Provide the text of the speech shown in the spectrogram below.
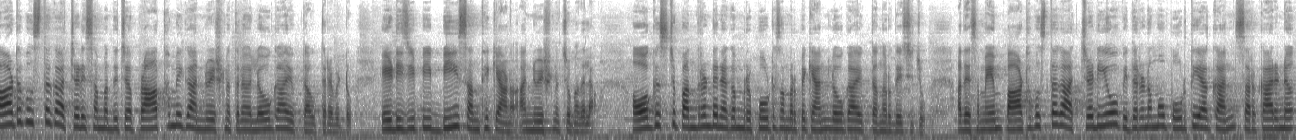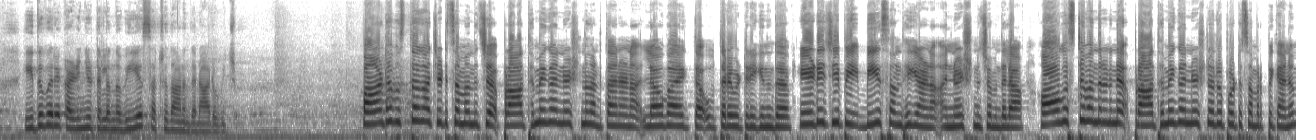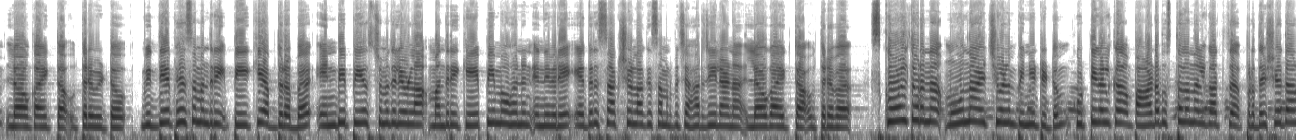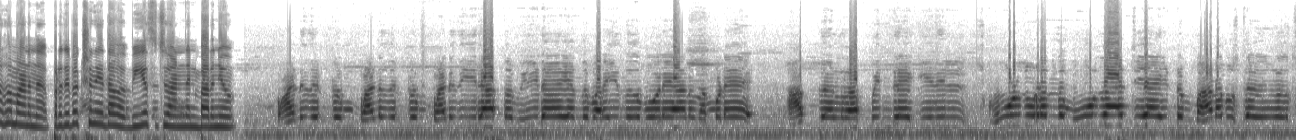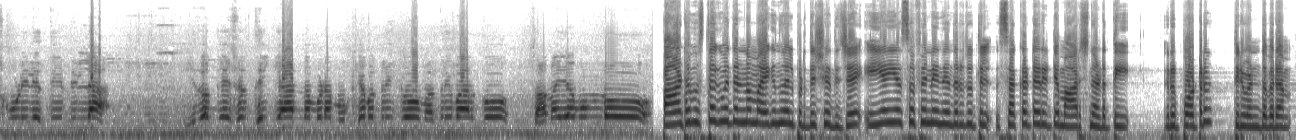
പാഠപുസ്തക അച്ചടി സംബന്ധിച്ച പ്രാഥമിക അന്വേഷണത്തിന് ലോകായുക്ത ഉത്തരവിട്ടു. A D G P B സന്ധ്യയ്ക്കാണ് അന്വേഷണ ചുമതല. ഓഗസ്റ്റ് പന്ത്രണ്ടിനകം റിപ്പോർട്ട് സമർപ്പിക്കാൻ ലോകായുക്ത നിർദ്ദേശിച്ചു. അതേസമയം പാഠപുസ്തക അച്ചടിയോ വിതരണമോ പൂർത്തിയാക്കാൻ സർക്കാരിന് ഇതുവരെ കഴിഞ്ഞിട്ടില്ലെന്ന് വി എസ് അച്യുതാനന്ദൻ ആരോപിച്ചു. പാഠപുസ്തക അച്ചടി സംബന്ധിച്ച് പ്രാഥമിക അന്വേഷണം നടത്താനാണ് Lokayukta ഉത്തരവിട്ടിരിക്കുന്നത്. A D G P B സന്ധ്യയാണ് അന്വേഷണ ചുമതല. ഓഗസ്റ്റ് പന്ത്രണ്ടിന് പ്രാഥമിക അന്വേഷണ റിപ്പോർട്ട് സമർപ്പിക്കാനും ലോകായുക്ത ഉത്തരവിട്ടു. വിദ്യാഭ്യാസ മന്ത്രി P K Abdurabb N B P S ചുമതലയുള്ള മന്ത്രി കെ പി മോഹനൻ എന്നിവരെ എതിർസാക്ഷികളാക്കി സമർപ്പിച്ച ഹർജിയിലാണ് ലോകായുക്ത ഉത്തരവ്. സ്കൂൾ തുറന്ന് മൂന്നാഴ്ചയോളം പിന്നിട്ടിട്ടും കുട്ടികൾക്ക് പാഠപുസ്തകം നൽകാത്തത് പ്രതിഷേധാർഹമാണെന്ന് പ്രതിപക്ഷ നേതാവ് വി എസ് അച്യുതാനന്ദൻ പറഞ്ഞു. പണിതിട്ടും പണിതിട്ടും പണിതീരാത്ത വീട് എന്ന് പറയുന്നത് പോലെയാണ് നമ്മുടെ അബ്ദൽ റബ്ബിന്റെ കീഴിൽ സ്കൂൾ തുറന്ന് മൂന്നാഴ്ചയായിട്ടും പാഠപുസ്തകങ്ങൾ സ്കൂളിൽ എത്തിയിട്ടില്ല. ഇതൊക്കെ ശ്രദ്ധിക്കാൻ നമ്മുടെ മുഖ്യമന്ത്രിക്കോ മന്ത്രിമാർക്കോ സമയമുണ്ടോ? പാഠപുസ്തക വിതരണം വൈകുന്നതിൽ പ്രതിഷേധിച്ച് എ ഐ എസ് എഫിന്റെ നേതൃത്വത്തിൽ സെക്രട്ടേറിയറ്റ് മാർച്ച് നടത്തി. റിപ്പോർട്ടർ തിരുവനന്തപുരം.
